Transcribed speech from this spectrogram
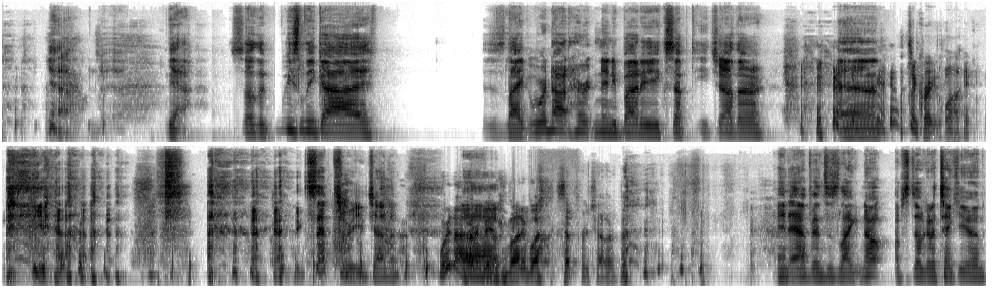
yeah, yeah. So the Weasley guy is like, "We're not hurting anybody except each other," and That's a great line. yeah, except for each other. We're not hurting Uh, anybody, well, except for each other. And Evans is like, nope, I'm still going to take you in.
